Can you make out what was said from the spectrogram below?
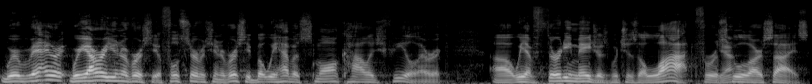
we're, we are a university, a full service university, but we have a small college feel, Eric. Uh, we have 30 majors, which is a lot for a yeah. school our size,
